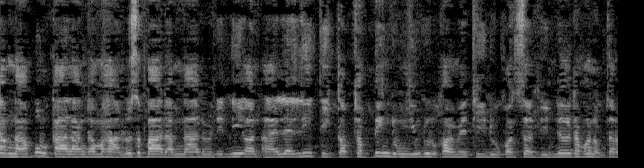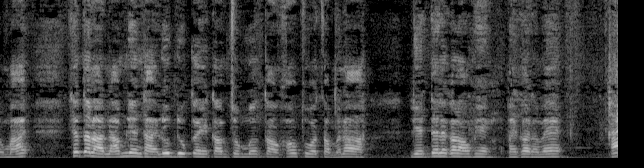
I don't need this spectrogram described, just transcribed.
ดำน้ำปลูกการังทำอาหารรุสปาดำนาดูดิสนีย์ออนไอแลนลี่ตีกอล์ฟช้อปปิ้งดูงิ้วดูละครเวทีดูคอนเสิร์ตดินเนอร์ทำขนมจัดดอกไม้เที่ยวตลาดน้ำเรียนถ่ายรูปดูกิจกรรมชมเมืองเก่าเข้าทัวร์สัมมนาเรียนเต้นแล้วก็ร้องเพลงไปก่อนนะแม่ใคร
